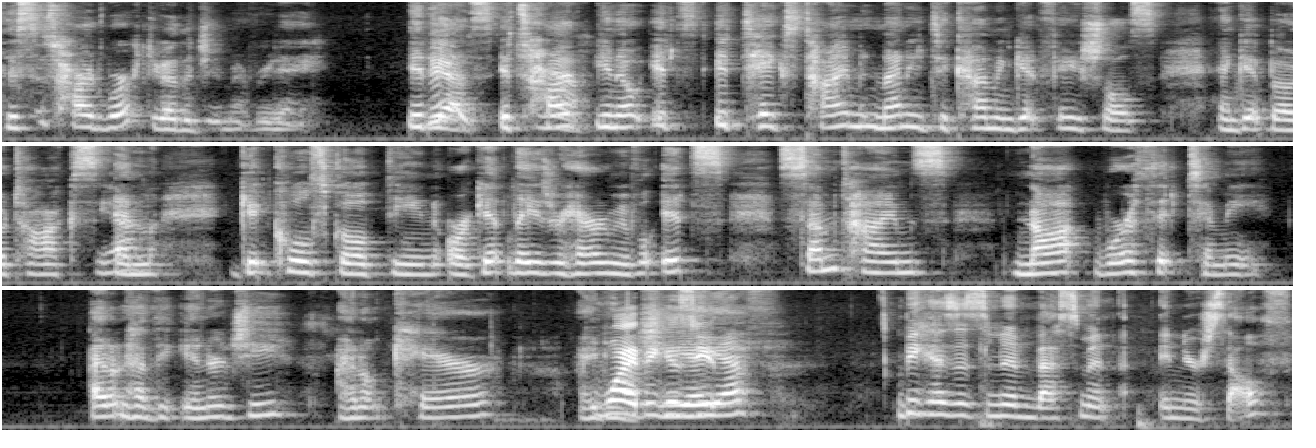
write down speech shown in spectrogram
this is hard work to go to the gym every day. It is. Yeah. It's hard, Yeah. you know, it's it takes time and money to come and get facials and get Botox Yeah. and get cool sculpting or get laser hair removal. It's sometimes not worth it to me. I don't have the energy. I don't care. I Why? Because you- GAF. Because it's an investment in yourself.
